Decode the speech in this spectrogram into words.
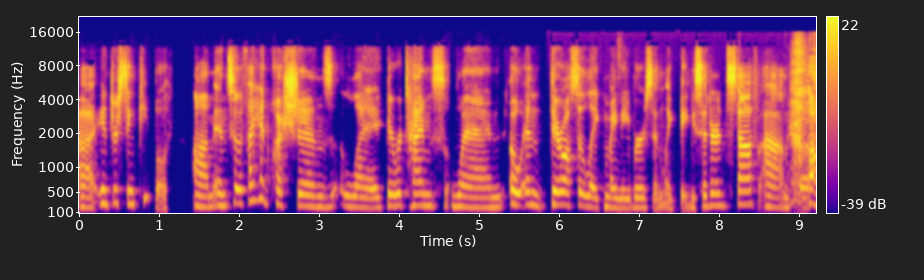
uh, interesting people. Um, and so if I had questions, like there were times when, oh, and they're also like my neighbors and like babysitter and stuff. Um, so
